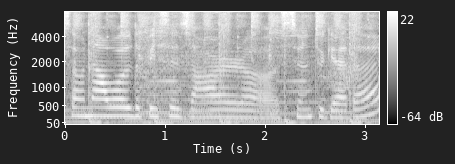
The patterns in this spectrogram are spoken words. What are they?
So now all the pieces are uh, sewn together.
